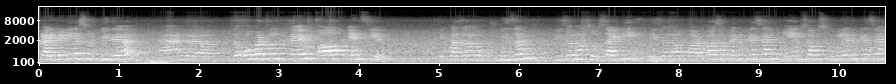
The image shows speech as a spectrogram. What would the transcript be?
criteria should be there and uh, the overall frame of NCF it has a vision, vision of society, vision of purpose of education, aims of school education,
